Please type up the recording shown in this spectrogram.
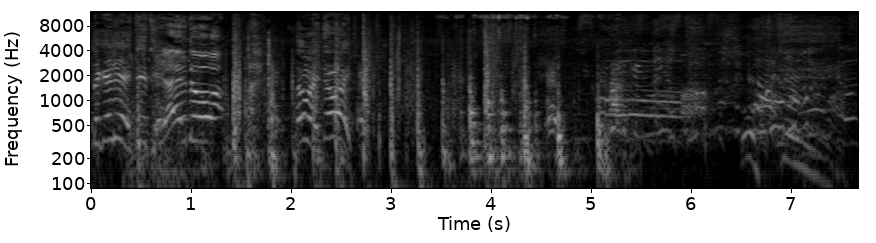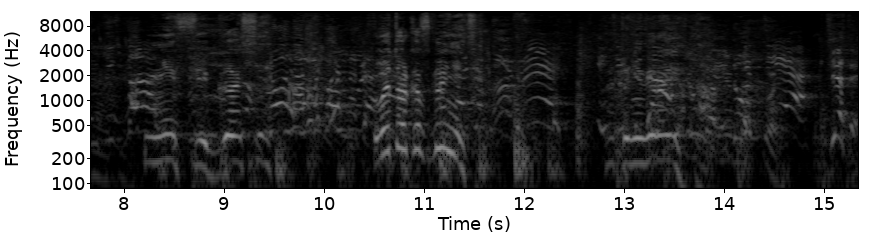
Догоняй, дети! Я иду! Давай, давай! Ух ты! Нифига себе! Вы только взгляните! Это невероятно! Где ты?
